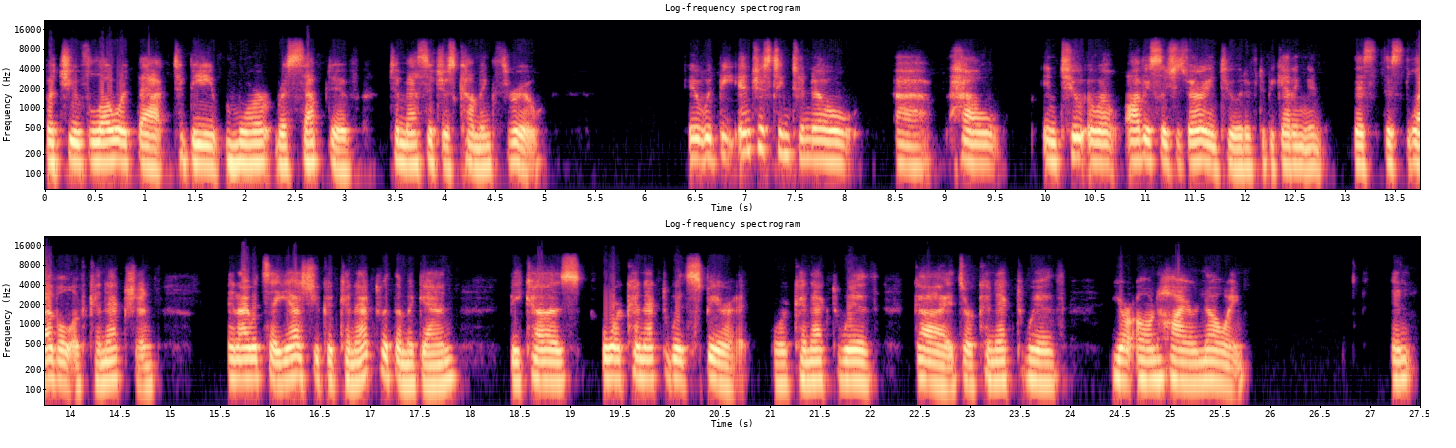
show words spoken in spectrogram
but you've lowered that to be more receptive to messages coming through it would be interesting to know uh, how intuitive. Well, obviously, she's very intuitive to be getting in this this level of connection, and I would say yes, you could connect with them again, because or connect with spirit, or connect with guides, or connect with your own higher knowing, and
